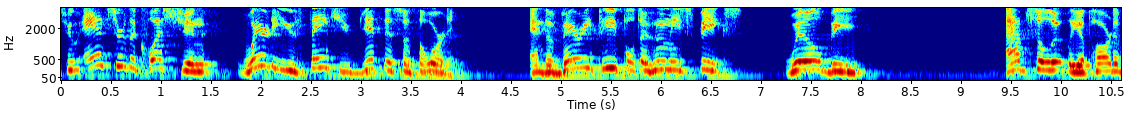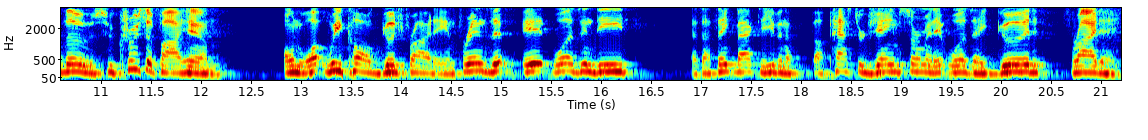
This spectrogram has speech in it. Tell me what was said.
to answer the question where do you think you get this authority? And the very people to whom he speaks will be absolutely a part of those who crucify him on what we call Good Friday. And friends, it, it was indeed, as I think back to even a, a Pastor James sermon, it was a Good Friday.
